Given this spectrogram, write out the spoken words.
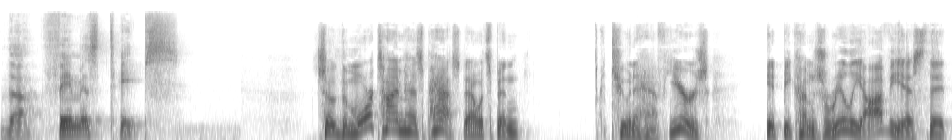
the famous tapes. So the more time has passed, now it's been two and a half years, it becomes really obvious that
